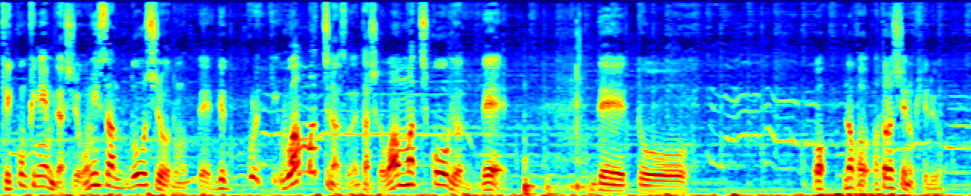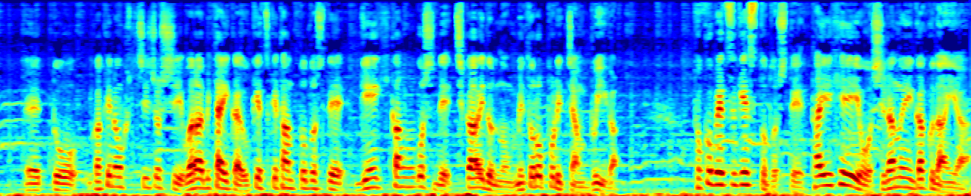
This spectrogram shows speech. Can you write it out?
結婚記念日だし、お兄さんどうしようと思って、で、これ、ワンマッチなんですよね。確かワンマッチ工業で、で、えっと、あ、なんか新しいの来てるよ。えっ、と、崖の淵女子わらび大会受付担当として現役看護師で地下アイドルのメトロポリちゃん V が特別ゲストとして太平洋白縫い楽団や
